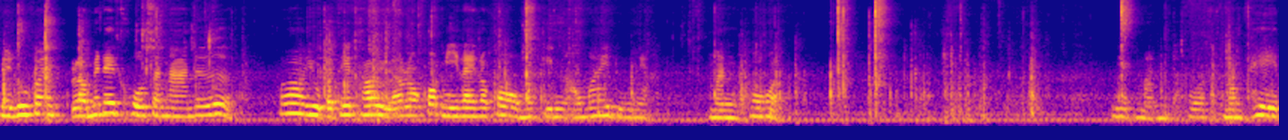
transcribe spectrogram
ไม่รู้ก็เราไม่ได้โฆษณาเด้อเพราะว่าอยู่ประเทศเขาอยู่แล้ว เราก็มีอะไรเราก็ออกมากินเอามาให้ดูเนี่ย มันทอดเรียมันทอดมันเทศ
